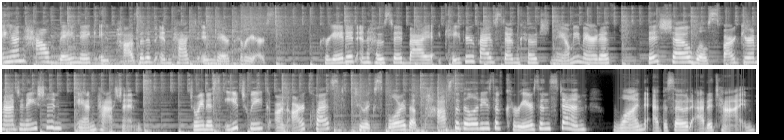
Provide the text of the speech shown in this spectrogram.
and how they make a positive impact in their careers. Created and hosted by K 5 STEM coach Naomi Meredith, this show will spark your imagination and passions. Join us each week on our quest to explore the possibilities of careers in STEM, one episode at a time.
